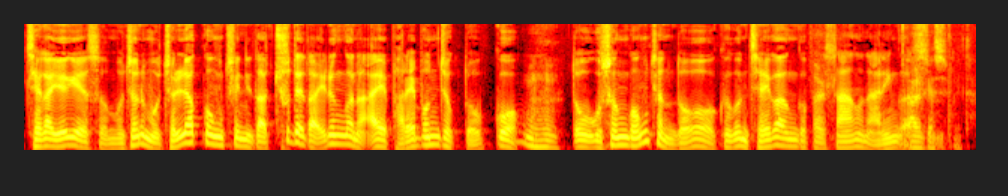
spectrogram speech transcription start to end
제가 여기에서 뭐 저는 뭐 전략 공천이다 추대다 이런 거는 아예 바래본 적도 없고 음. 또 우선 공천도 그건 제가 언급할 사항은 아닌 것 같습니다. 알겠습니다.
